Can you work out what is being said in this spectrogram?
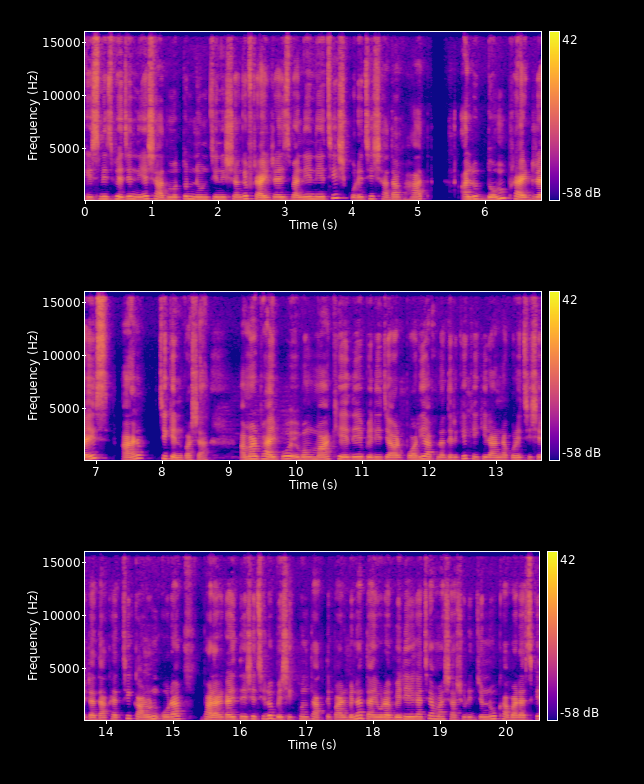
কিশমিশ ভেজে নিয়ে স্বাদ মতো নুন, চিনির সঙ্গে ফ্রাইড রাইস বানিয়ে নিয়েছি। করেছি সাদা ভাত, আলুর দম, ফ্রাইড রাইস আর চিকেন কষা। আমার ভাইপো এবং মা খেয়ে দিয়ে বেরিয়ে যাওয়ার পরই আপনাদেরকে কী কী রান্না করেছি সেটা দেখাচ্ছি। কারণ ওরা ভাড়ার গাড়িতে এসেছিল, বেশিক্ষণ থাকতে পারবে না, তাই ওরা বেরিয়ে গেছে। আমার শাশুড়ির জন্যও খাবার আজকে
